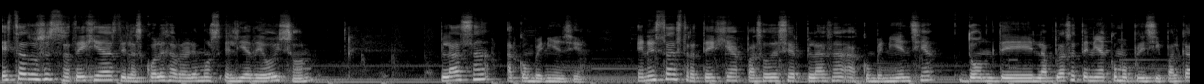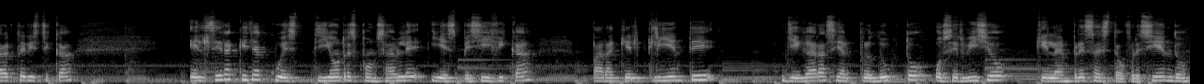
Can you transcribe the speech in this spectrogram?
Estas dos estrategias de las cuales hablaremos el día de hoy son plaza a conveniencia. En esta estrategia pasó de ser plaza a conveniencia, donde la plaza tenía como principal característica el ser aquella cuestión responsable y específica para que el cliente llegara hacia el producto o servicio que la empresa está ofreciendo.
